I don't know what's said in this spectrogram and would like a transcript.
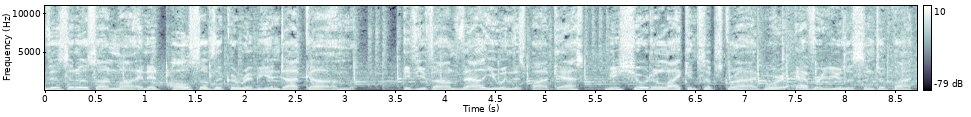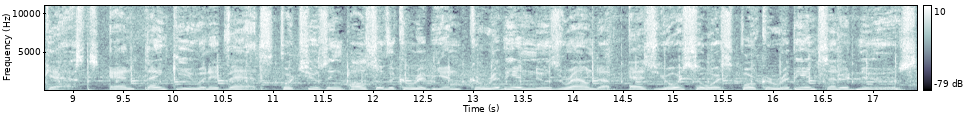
visit us online at pulseofthecaribbean.com. If you found value in this podcast, be sure to like and subscribe wherever you listen to podcasts. And thank you in advance for choosing Pulse of the Caribbean Caribbean News Roundup as your source for Caribbean centered news.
